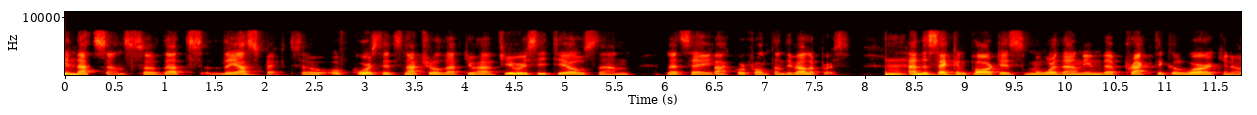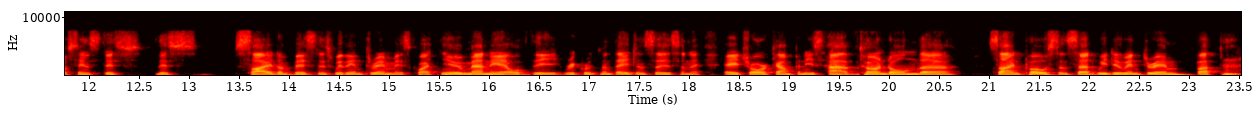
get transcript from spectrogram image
in that sense. So that's the aspect. So of course, it's natural that you have fewer CTOs than, let's say, back or front end developers. Mm. And the second part is more than in the practical work, you know, since this this side of business with interim is quite new. Many of the recruitment agencies and HR companies have turned on the signpost and said we do interim, but Mm.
